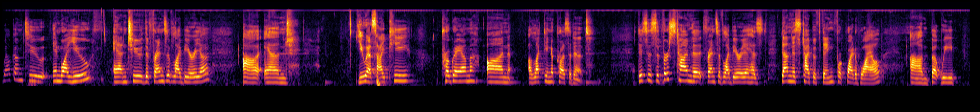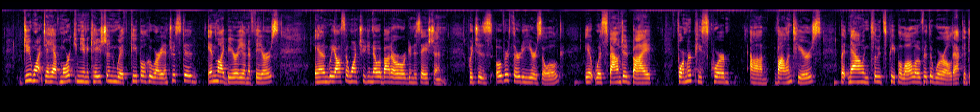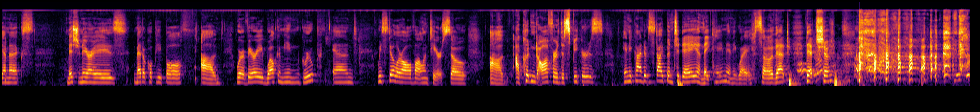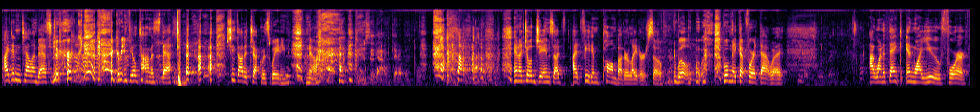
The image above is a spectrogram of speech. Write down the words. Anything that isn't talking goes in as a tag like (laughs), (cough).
Welcome to NYU and to the Friends of Liberia uh, and USIP program on electing a president. This is the first time that Friends of Liberia has done this type of thing for quite a while, um, but we do want to have more communication with people who are interested in Liberian affairs, and we also want you to know about our organization which is over 30 years old. It was founded by former Peace Corps um, volunteers, but now includes people all over the world academics, missionaries, medical people. Uh, we're a very welcoming group, and we still are all volunteers. So uh, I couldn't offer the speakers any kind of stipend today, and they came anyway. So that that should. (laughs) (laughs) I didn't tell Ambassador (laughs) Greenfield Thomas that. (laughs) she thought a check was waiting. No. you said I would get up and go. and I told James I'd, I'd feed him palm butter later, so we'll, we'll make up for it that way. I want to thank NYU for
